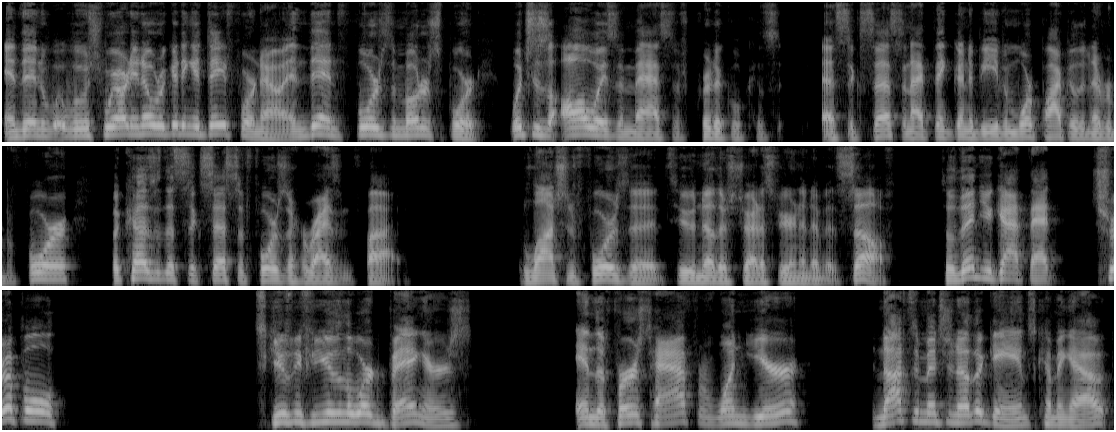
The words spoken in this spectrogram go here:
and then which we already know we're getting a date for now, and then Forza Motorsport, which is always a massive critical a uh, success, and I think going to be even more popular than ever before because of the success of Forza Horizon 5, launching Forza to another stratosphere in and of itself. So then you got that triple, excuse me for using the word bangers, in the first half of one year, not to mention other games coming out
